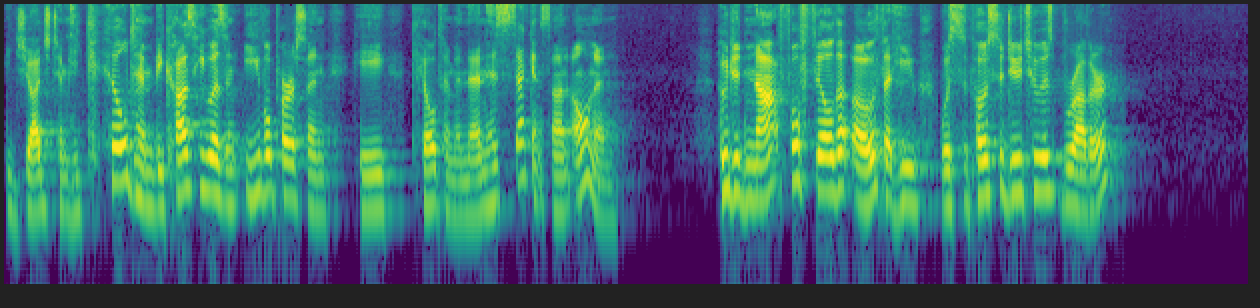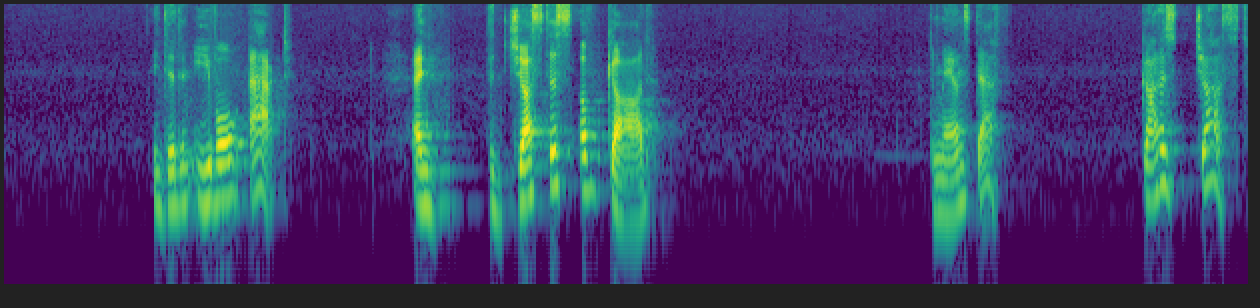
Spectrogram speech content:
He judged him. He killed him because he was an evil person. He killed him. And then his second son, Onan, who did not fulfill the oath that he was supposed to do to his brother, he did an evil act. And the justice of God demands death. God is just.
